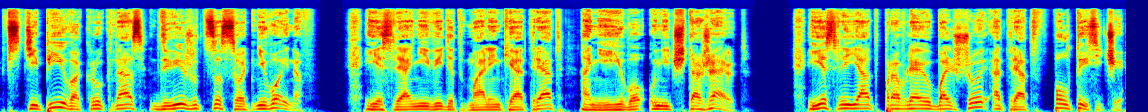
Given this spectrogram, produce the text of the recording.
В степи вокруг нас движутся сотни воинов. Если они видят маленький отряд, они его уничтожают. Если я отправляю большой отряд в полтысячи,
